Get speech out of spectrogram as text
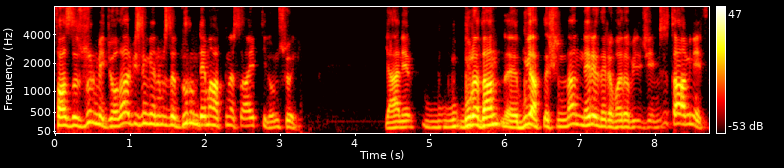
fazla zulmediyorlar, bizim yanımızda durun deme hakkına sahip değil onu söyleyeyim. Yani bu- buradan e, bu yaklaşımdan nerelere varabileceğimizi tahmin edin.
